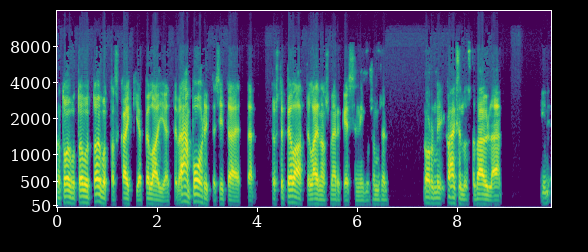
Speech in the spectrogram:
no toivot, toivot, toivottaisiin kaikkia pelaajia, että vähän pohditte sitä, että jos te pelaatte lainausmerkeissä niin kuin semmoisen normi 18 väylää, niin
